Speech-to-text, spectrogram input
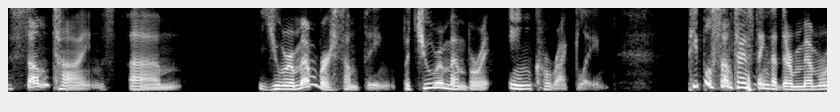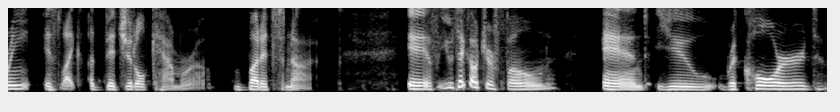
Sometimes um, you remember something, but you remember it incorrectly people sometimes think that their memory is like a digital camera, but it's not. If you take out your phone and you record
